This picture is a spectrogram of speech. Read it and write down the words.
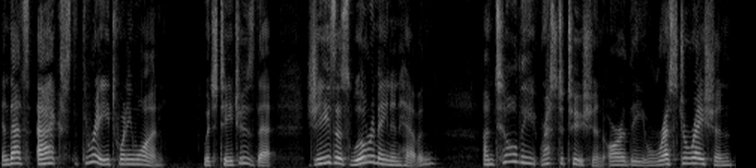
And that's Acts 3:21, which teaches that Jesus will remain in heaven until the restitution or the restoration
